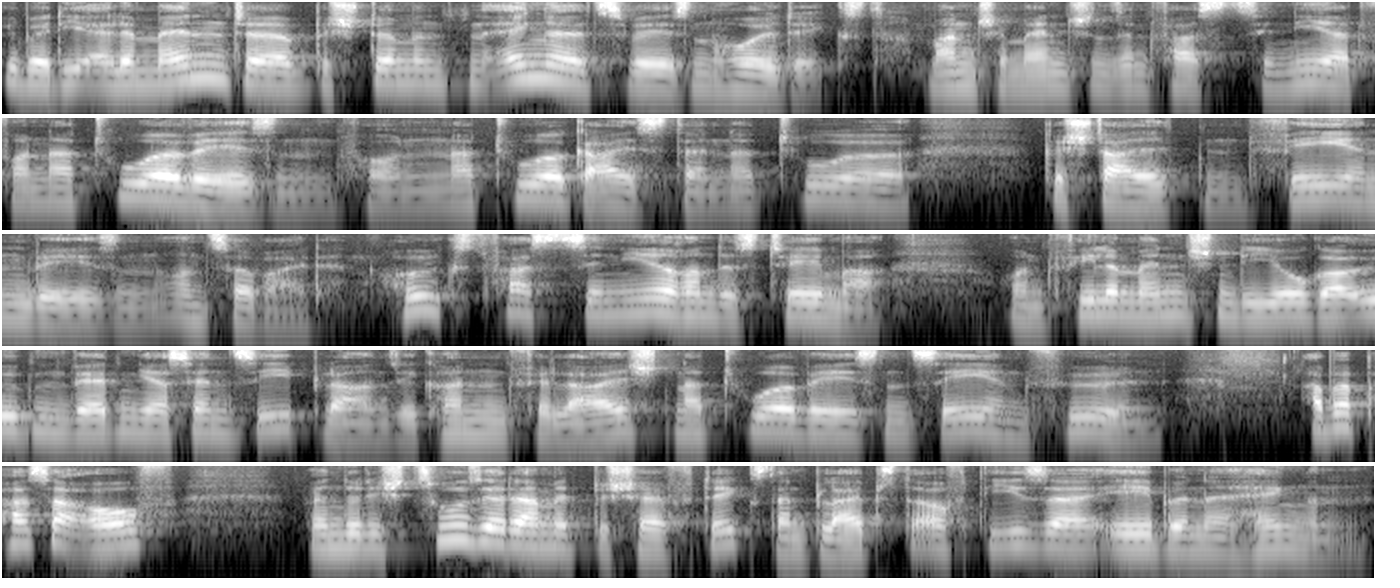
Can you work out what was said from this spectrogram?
über die Elemente bestimmenden Engelswesen huldigst. Manche Menschen sind fasziniert von Naturwesen, von Naturgeistern, Natur Gestalten, Feenwesen und so weiter. Höchst faszinierendes Thema. Und viele Menschen, die Yoga üben, werden ja sensibler und sie können vielleicht Naturwesen sehen, fühlen. Aber passe auf, wenn du dich zu sehr damit beschäftigst, dann bleibst du auf dieser Ebene hängen.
